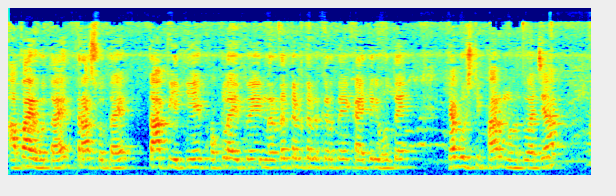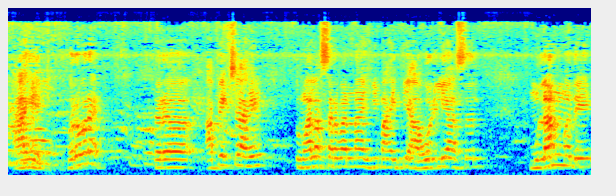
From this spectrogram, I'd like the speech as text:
अपाय होत आहेत त्रास होत आहेत ताप येते खोकला येतोय नरड तडतड करतोय काहीतरी होतंय. ह्या गोष्टी फार महत्त्वाच्या आहेत. बरोबर आहे? तर अपेक्षा आहे. तुम्हाला सर्वांना ही माहिती आवडली असेल. मुलांमध्ये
